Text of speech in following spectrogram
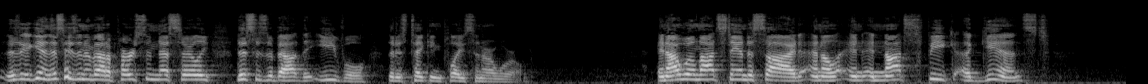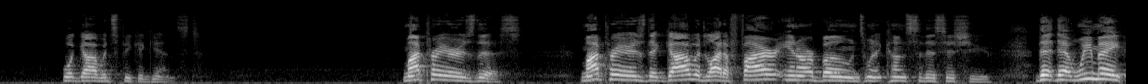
This, again, this isn't about a person necessarily. This is about the evil that is taking place in our world. And I will not stand aside and, and, and not speak against what God would speak against. My prayer is this. My prayer is that God would light a fire in our bones when it comes to this issue that, that we may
